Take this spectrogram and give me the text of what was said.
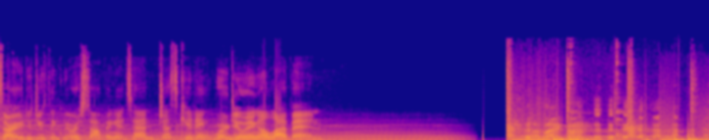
Sorry. Did you think we were stopping at 10? Just kidding. We're doing 11. And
